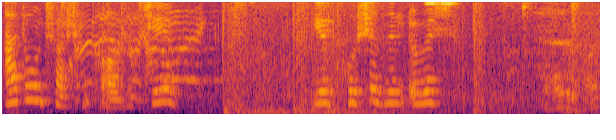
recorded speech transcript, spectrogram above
I don't trust my cars, it's you. You push us into it. Always, right?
